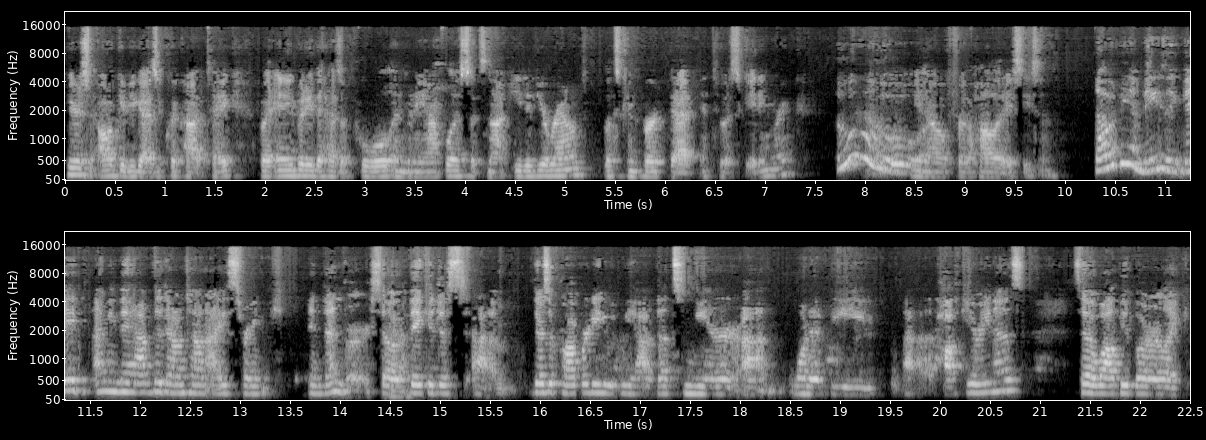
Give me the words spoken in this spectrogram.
Here's I'll give you guys a quick hot take. But anybody that has a pool in Minneapolis that's not heated year round, let's convert that into a skating rink. Ooh, You know, for the holiday season. that would be amazing. They, I mean, they have the downtown ice rink in Denver, so Yeah. they could just. Um, there's a property we have that's near um, one of the uh, hockey arenas. So while people are like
